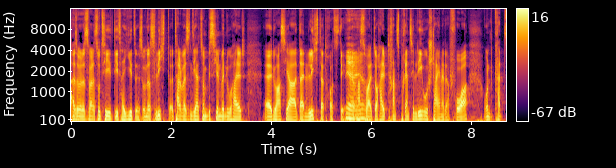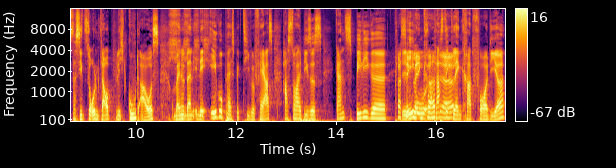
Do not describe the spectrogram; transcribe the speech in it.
Also das, weil das so de- detailliert ist. Und das Licht, äh, teilweise sind die halt so ein bisschen, wenn du halt, äh, du hast ja deine Lichter trotzdem. Ja, dann hast ja. du halt so halbtransparente Lego-Steine davor und kann, das sieht so unglaublich gut aus. Und wenn du dann in der Ego-Perspektive fährst, hast du halt dieses ganz billige Plastiklenkrad, Lego- Plastiklenkrad vor dir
